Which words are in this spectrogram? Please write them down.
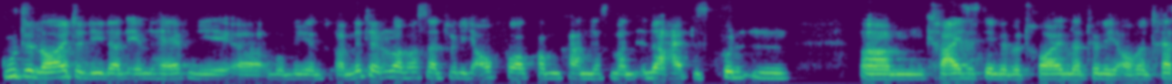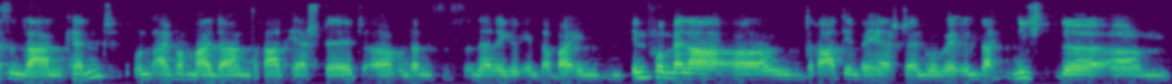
gute Leute, die dann eben helfen, die äh, Immobilien zu vermitteln. Oder was natürlich auch vorkommen kann, dass man innerhalb des Kunden ähm, Kreises, den wir betreuen, natürlich auch Interessenlagen kennt und einfach mal da einen Draht herstellt. Äh, und dann ist es in der Regel eben dabei eben ein informeller äh, Draht, den wir herstellen, wo wir eben nicht eine ähm,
